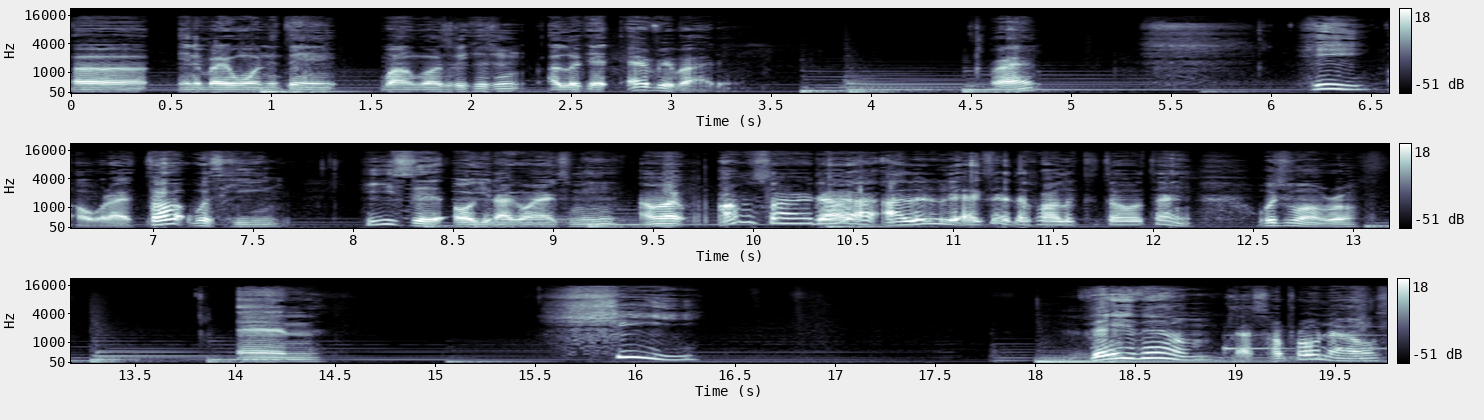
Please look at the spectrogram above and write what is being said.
uh, anybody want anything while I'm going to the kitchen? I look at everybody. Right? He, or what I thought was he, he said, "Oh, you're not gonna ask me?" I'm like, "I'm sorry, dog. I, I literally asked that. That's why I looked at the whole thing. Which one, bro?" And she, they, them, that's her pronouns,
